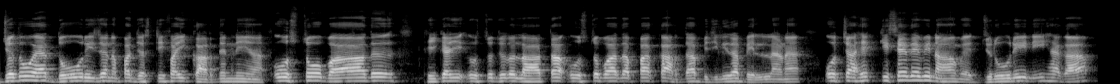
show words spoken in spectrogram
ਜਦੋਂ ਇਹ ਦੋ ਰੀਜ਼ਨ ਆਪਾਂ ਜਸਟੀਫਾਈ ਕਰ ਦਿੰਨੇ ਆ, ਉਸ ਤੋਂ ਬਾਅਦ, ਠੀਕ ਹੈ ਜੀ, ਉਸ ਤੋਂ ਜਦੋਂ ਲਾਤਾ, ਉਸ ਤੋਂ ਬਾਅਦ ਆਪਾਂ ਘਰ ਦਾ ਬਿਜਲੀ ਦਾ ਬਿੱਲ ਲੈਣਾ। ਉਹ ਚਾਹੇ ਕਿਸੇ ਦੇ ਵੀ ਨਾਮ ਹੈ, ਜ਼ਰੂਰੀ ਨਹੀਂ ਹੈਗਾ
